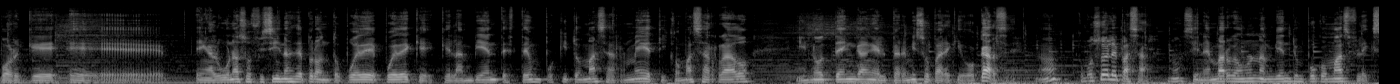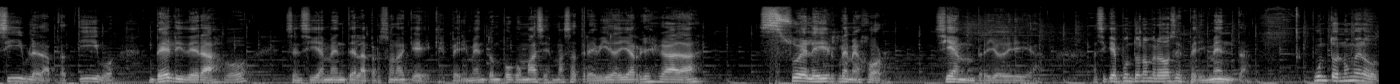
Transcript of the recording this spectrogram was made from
porque eh, en algunas oficinas de pronto puede, puede que, el ambiente esté un poquito más hermético, más cerrado y no tengan el permiso para equivocarse. Como suele pasar. Sin embargo, en un ambiente un poco más flexible, adaptativo, de liderazgo, sencillamente la persona que experimenta un poco más y es más atrevida y arriesgada, suele irle mejor. Siempre, yo diría. Así que punto número 2, experimenta. Punto número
